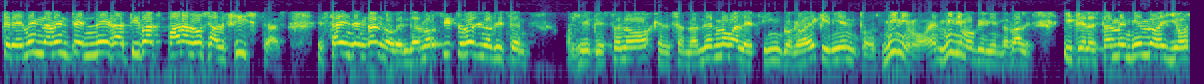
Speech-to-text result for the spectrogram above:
tremendamente negativas para los alcistas. Están intentando vender los títulos y nos dicen, oye, que esto no, que el Santander no vale 5, que vale 500, mínimo, ¿eh? mínimo 500, vale. Y que lo están vendiendo ellos.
